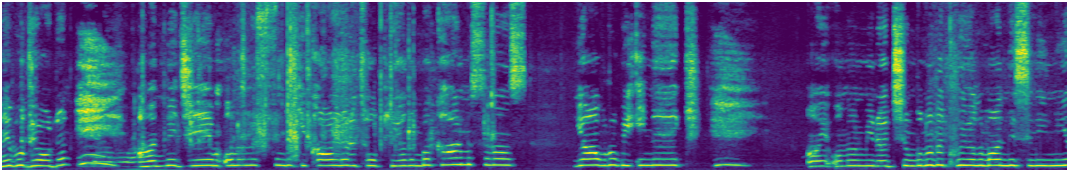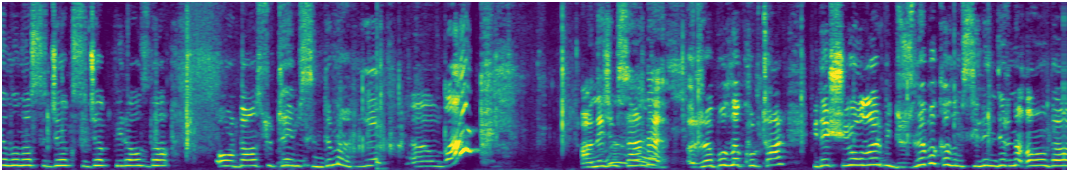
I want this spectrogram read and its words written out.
Ne bu gördün? Anneciğim onun üstündeki karları toplayalım. Bakar mısınız? Yavru bir inek. Ay Onur Miraç'ım bunu da koyalım annesinin yanına sıcak sıcak biraz da oradan süt emsin değil mi? Bak Anneciğim sen de Rubble'la kurtar. Bir de şu yolları bir düzle bakalım silindirini al da.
